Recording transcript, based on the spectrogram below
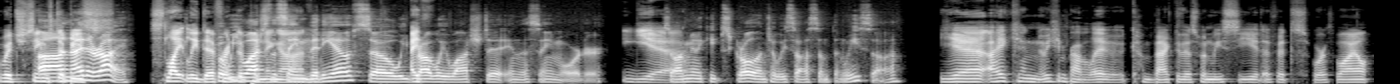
which seems Uh, to be neither s- I. slightly different. But we watched the same on video, so we I- probably watched it in the same order. Yeah, So I'm gonna keep scrolling until we saw something we saw. Yeah, I can. We can probably come back to this when we see it if it's worthwhile.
